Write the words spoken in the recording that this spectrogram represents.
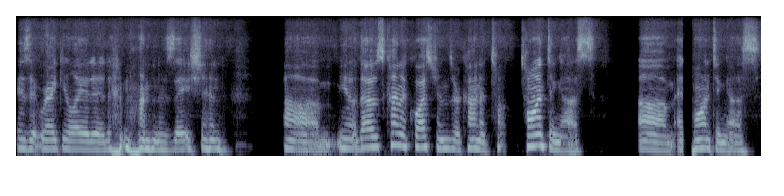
Is it regulated at monetization? Um, you know those kind of questions are kind of ta taunting us um, and haunting us.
